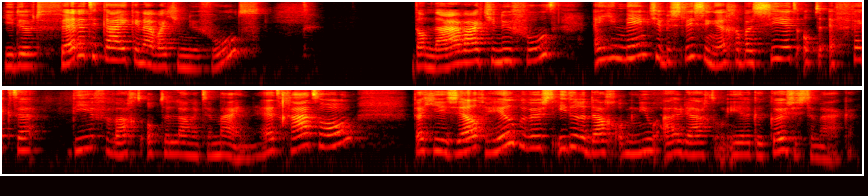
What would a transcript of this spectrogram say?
Je durft verder te kijken naar wat je nu voelt dan naar wat je nu voelt. En je neemt je beslissingen gebaseerd op de effecten die je verwacht op de lange termijn. Het gaat erom dat je jezelf heel bewust iedere dag opnieuw uitdaagt om eerlijke keuzes te maken.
